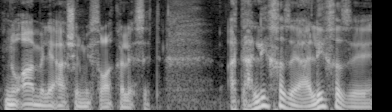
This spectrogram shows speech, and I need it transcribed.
תנועה מלאה של מפרק הלסת. התהליך הזה, ההליך הזה,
